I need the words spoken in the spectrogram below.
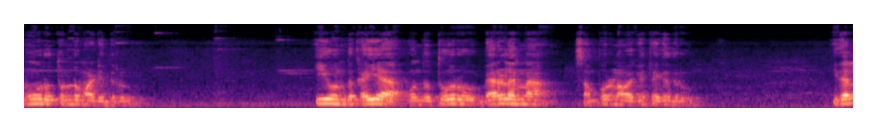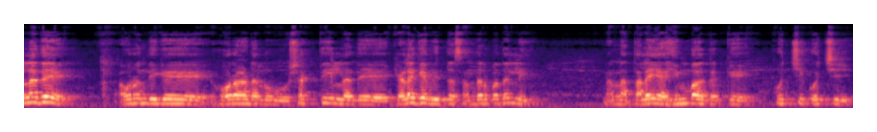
ಮೂರು ತುಂಡು ಮಾಡಿದರು. ಈ ಒಂದು ಕೈಯ ಒಂದು ತೋರು ಬೆರಳನ್ನು ಸಂಪೂರ್ಣವಾಗಿ ತೆಗೆದರು. ಇದಲ್ಲದೆ ಅವರೊಂದಿಗೆ ಹೋರಾಡಲು ಶಕ್ತಿ ಇಲ್ಲದೆ ಕೆಳಗೆ ಬಿದ್ದ ಸಂದರ್ಭದಲ್ಲಿ ನನ್ನ ತಲೆಯ ಹಿಂಭಾಗಕ್ಕೆ ಕೊಚ್ಚಿ ಕೊಚ್ಚಿ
